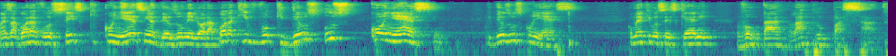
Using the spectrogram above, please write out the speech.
Mas agora vocês que conhecem a Deus, ou melhor, agora que, que Deus os conhece, que Deus os conhece, como é que vocês querem voltar lá para o passado?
